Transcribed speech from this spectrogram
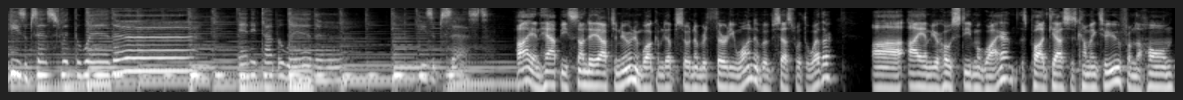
He's obsessed with the weather, any type of weather. He's obsessed. Hi, and happy Sunday afternoon, and welcome to episode number 31 of Obsessed with the Weather. Uh, I am your host, Steve Maguire. This podcast is coming to you from the home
